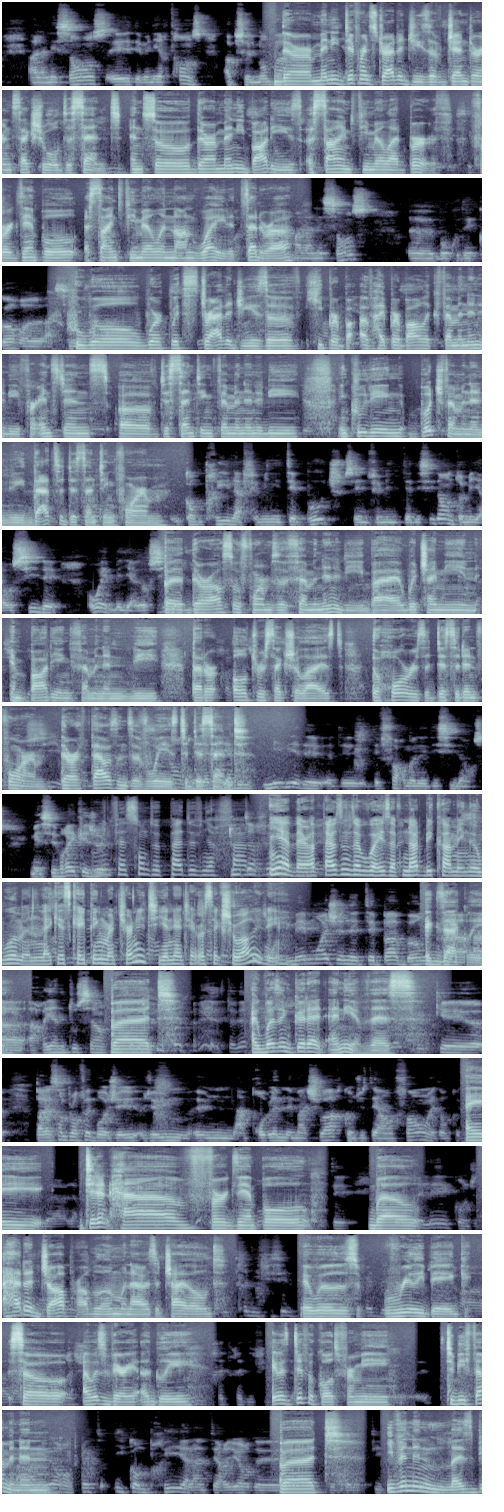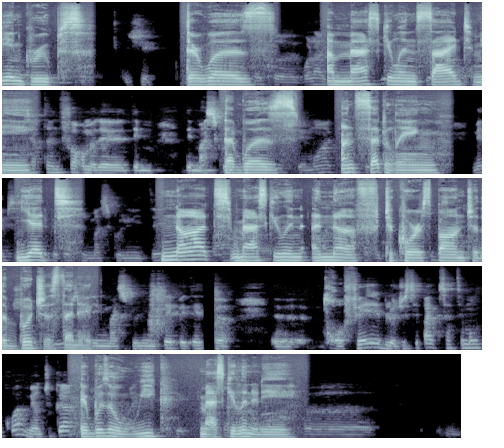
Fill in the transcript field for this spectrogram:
There are many different strategies of gender and sexual dissent, and so there are many bodies assigned female at birth. For example, assigned female and non white, etc., who will work with strategies of, hyperbo- of hyperbolic femininity, for instance, of dissenting femininity, including butch femininity. That's a dissenting form. But there are also forms of femininity, by which I mean embodying femininity, that are ultra sexualized. The whore is a dissident form. There are thousands of ways to dissent. Yeah, there are thousands of ways of not becoming a woman, like escaping maternity and heterosexuality. Exactly. But I wasn't good at any of this. Par exemple, en fait, bon, j'ai eu une, une, un problème quand j'étais enfant. Et donc, I didn't have, for example, well, I had a jaw problem when I was a child. It was really big, so I was very ugly. It was difficult for me to be feminine. But even in lesbian groups, there was a masculine side to me that was unsettling, yet not masculine enough to correspond to the butch aesthetic. It was a weak masculinity.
